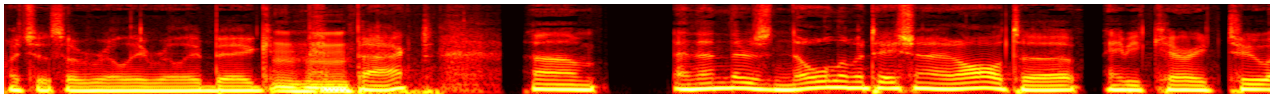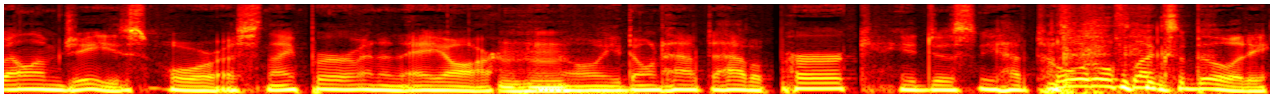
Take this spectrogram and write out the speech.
which is a really, really big Mhm. impact. Um, and then there's no limitation at all to maybe carry two LMGs or a sniper and an AR. You Mhm. know, you don't have to have a perk. You just you have total flexibility,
